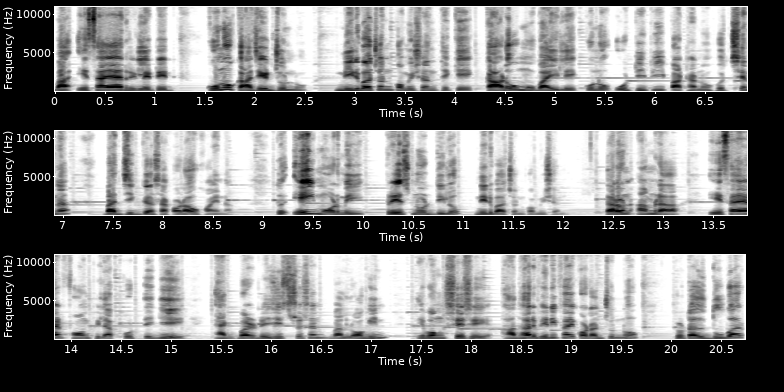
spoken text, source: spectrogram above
বা এসআইআর রিলেটেড কোনো কাজের জন্য নির্বাচন কমিশন থেকে কারও মোবাইলে কোনো ওটিপি পাঠানো হচ্ছে না বা জিজ্ঞাসা করাও হয় না। তো এই মর্মেই প্রেস নোট দিল নির্বাচন কমিশন। কারণ আমরা এসআইআর ফর্ম ফিল করতে গিয়ে একবার রেজিস্ট্রেশন বা লগ ইন এবং শেষে আধার ভেরিফাই করার জন্য টোটাল দুবার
